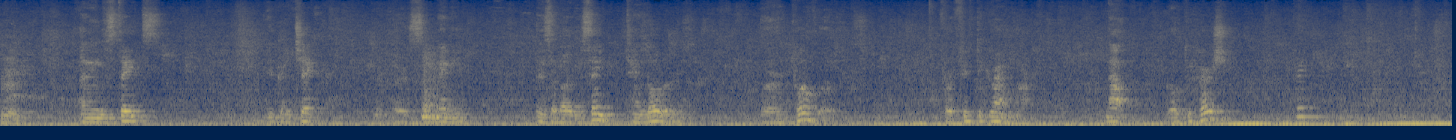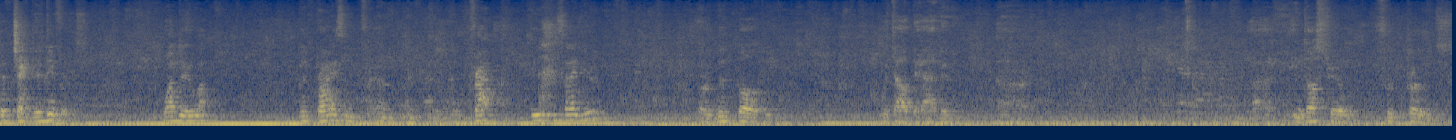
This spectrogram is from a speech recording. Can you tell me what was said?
Mm. And in the States, you can check, there's so many, it's about the same, $10 or $12 for 50 gram. Now, go to Hershey. But check the difference. What do you want? Good price and, and, and, and crap inside you? Or good quality without the added uh, uh, industrial food products?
